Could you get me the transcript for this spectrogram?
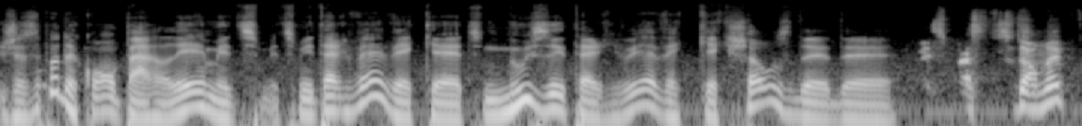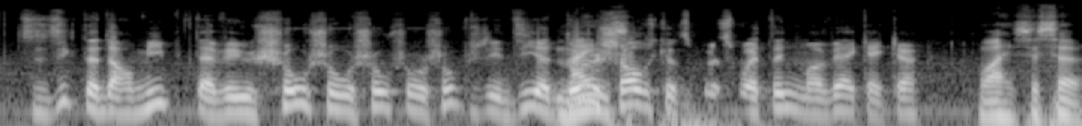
je sais pas de quoi on parlait, mais tu, m'es arrivé avec, euh, tu nous es arrivé avec quelque chose de. de... C'est parce que tu dormais, tu dis que tu as dormi, puis tu avais eu chaud, chaud, chaud, chaud, chaud, puis je t'ai dit, il y a deux choses que tu peux souhaiter de mauvais à quelqu'un. Ouais, c'est ça.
